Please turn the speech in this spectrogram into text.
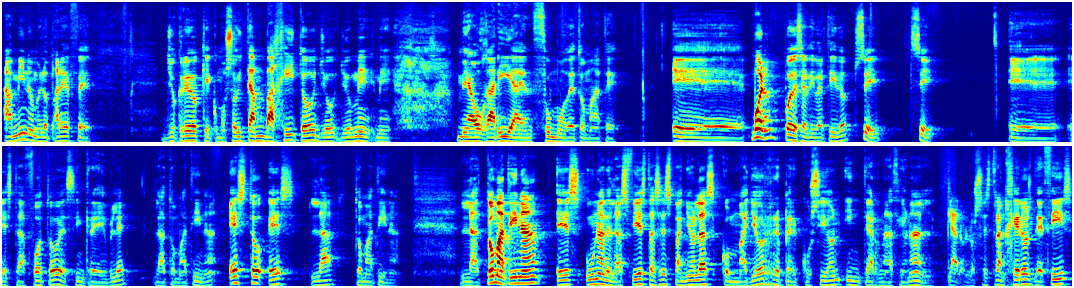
A mí no me lo parece yo creo que como soy tan bajito, yo, yo me, me, ahogaría en zumo de tomate. Eh, bueno, puede ser divertido, sí, sí. Eh, esta foto es increíble, la tomatina. Esto es la tomatina. La tomatina es una de las fiestas españolas con mayor repercusión internacional. Claro, los extranjeros decís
